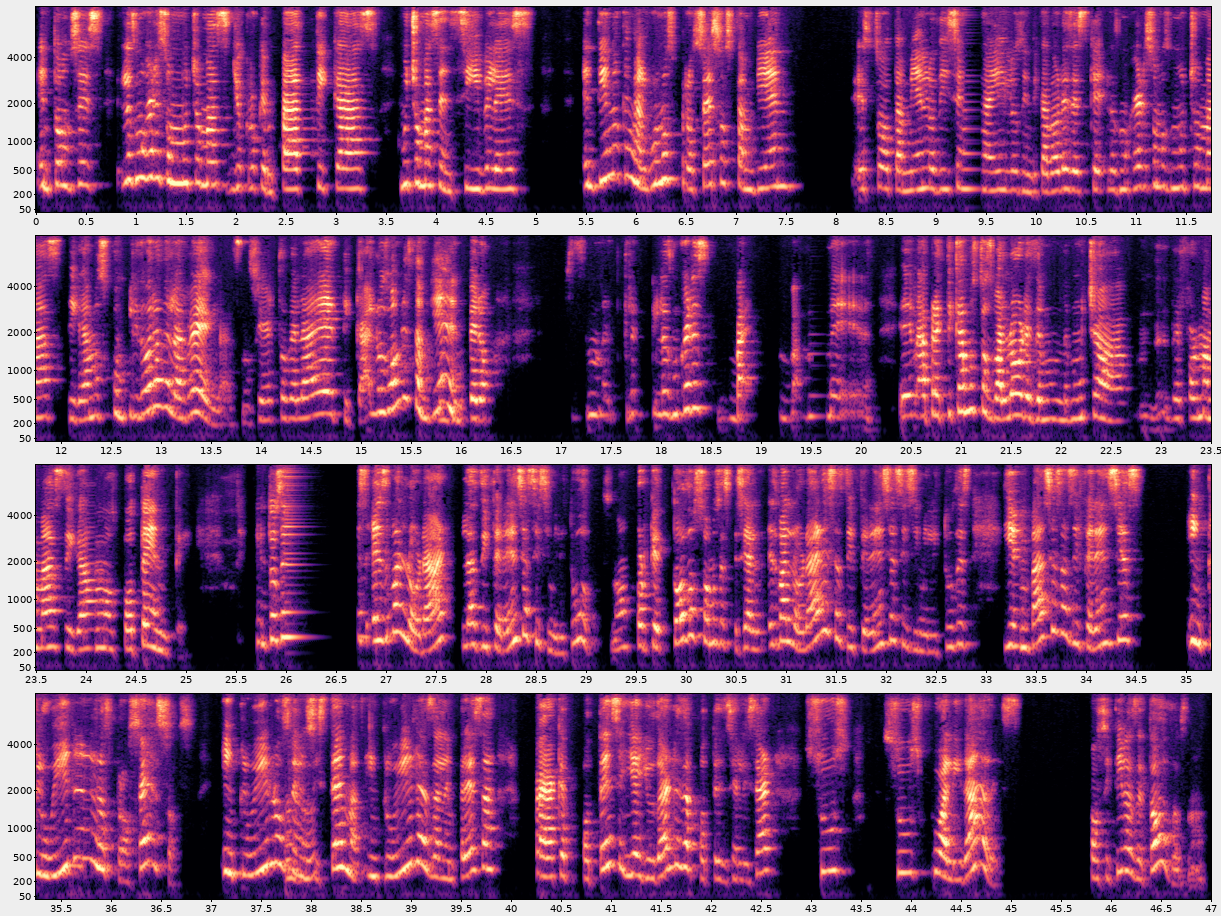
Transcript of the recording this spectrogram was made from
Entonces, las mujeres son mucho más, yo creo que empáticas, mucho más sensibles. Entiendo que en algunos procesos también, esto también lo dicen ahí los indicadores, es que las mujeres somos mucho más, digamos, cumplidoras de las reglas, ¿no es cierto? De la ética. Los hombres también, pero pues, las mujeres me, eh, practicamos estos valores de, mucha, de forma más, digamos, potente. Entonces, es, valorar las diferencias y similitudes, ¿no? Porque todos somos especiales. Es valorar esas diferencias y similitudes y en base a esas diferencias, incluir en los procesos, incluirlos en los sistemas, incluirlas a la empresa para que potencie y ayudarles a potencializar sus, sus cualidades positivas de todos, ¿no?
